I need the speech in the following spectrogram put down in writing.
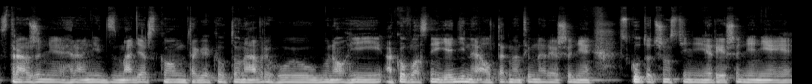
stráženie hraníc s Maďarskom, tak ako to navrhujú mnohí, ako vlastne jediné alternatívne riešenie, v skutočnosti nie, riešenie nie je.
